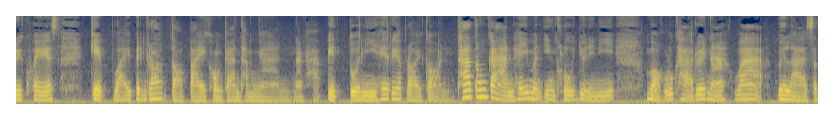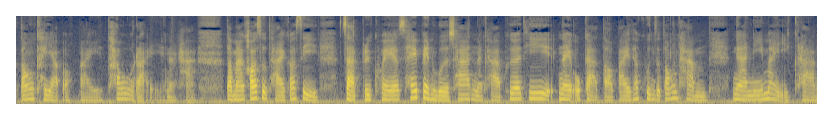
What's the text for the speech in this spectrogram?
Request เก็บไว้เป็นรอบต่อไปของการทำงานนะคะ ปิดตัวนี้ให้เรียบร้อยก่อน ถ้าต้องการให้มัน include อยู่ในนี้ บอกลูกค้าด้วยนะว่าเวลาจะต้องขยับออกไปเท่าไหร่นะคะ ต่อมาข้อสุดท้ายข้อ 4 จัด Request ให้เป็นเวอร์ชันนะคะ เพื่อที่ในโอกาสต่อไป ถ้าคุณจะต้องทำงานนี้ใหม่อีกครั้ง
